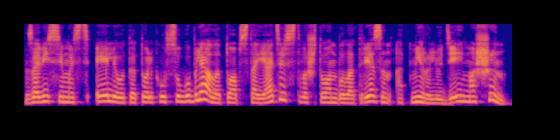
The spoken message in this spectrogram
Зависимость Эллиота только усугубляла то обстоятельство, что он был отрезан от мира людей и машин.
